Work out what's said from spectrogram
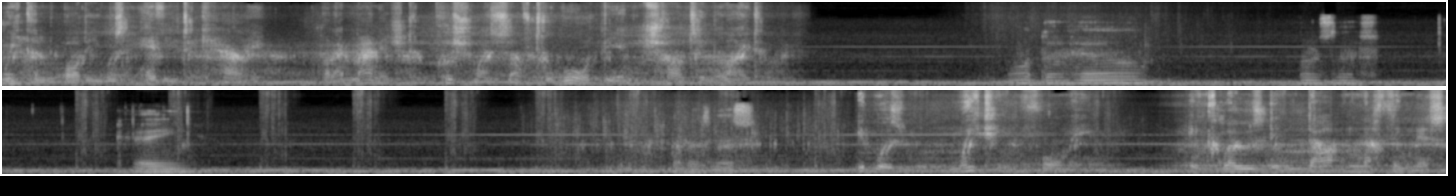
weakened body was heavy to carry, but I managed to push myself toward the enchanting light. What the hell? What is this? Okay. What is this? It was waiting for me. Enclosed in dark nothingness,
